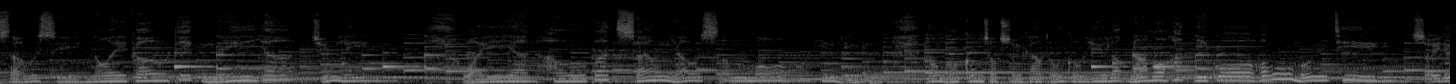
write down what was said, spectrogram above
手时内疚的你一转脸，为日后不想有什么牵连。当我工作、睡觉、祷告、娱乐，那么刻意过好每天，谁料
